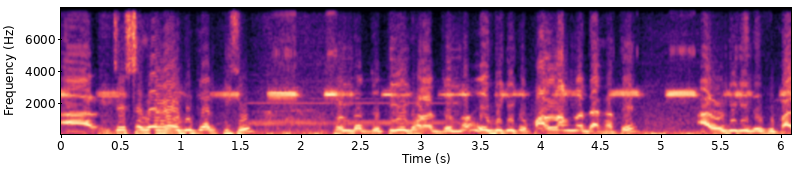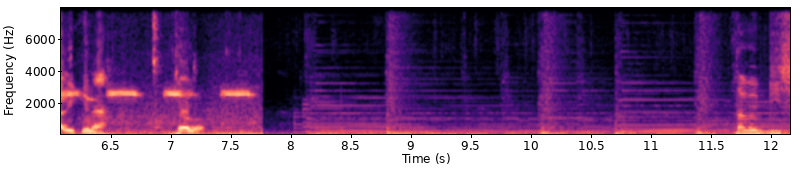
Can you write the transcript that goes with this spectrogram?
আর চেষ্টা করব আর কিছু। সৌন্দর্য তুলে ধরার জন্য এদিকে তো পারলাম না দেখাতে, আর ওদিকে দেখি পারি কিনা। চলো। তবে বিশ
